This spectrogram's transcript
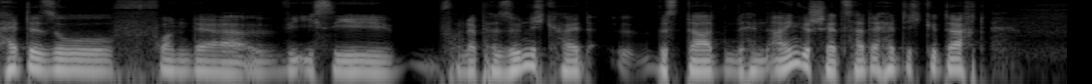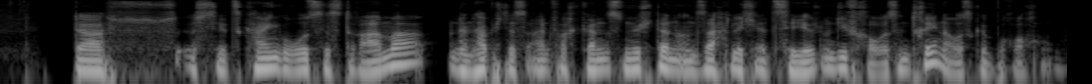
hätte so von der, wie ich sie von der Persönlichkeit äh, bis dahin eingeschätzt hatte, hätte ich gedacht, das ist jetzt kein großes Drama. Und dann habe ich das einfach ganz nüchtern und sachlich erzählt und die Frau ist in Tränen ausgebrochen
